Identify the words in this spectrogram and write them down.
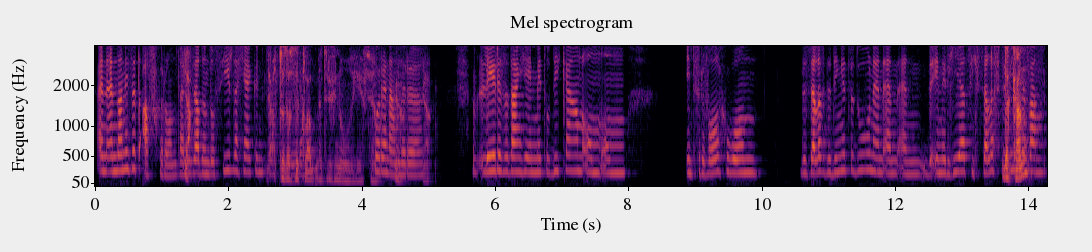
En, en dan is het afgerond. Dan Ja. is dat een dossier dat jij kunt Ja, totdat de klant me terug nodig heeft. Ja. Voor een andere- Ja, Leren ze dan geen methodiek aan om, om in het vervolg gewoon dezelfde dingen te doen en, en, en de energie uit zichzelf te Dat kan. van...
